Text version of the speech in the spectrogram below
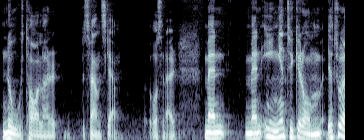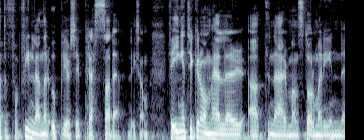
nog talar svenska och sådär. Men, men ingen tycker om, jag tror att finländare upplever sig pressade. Liksom. För ingen tycker om heller att när man stormar in eh,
